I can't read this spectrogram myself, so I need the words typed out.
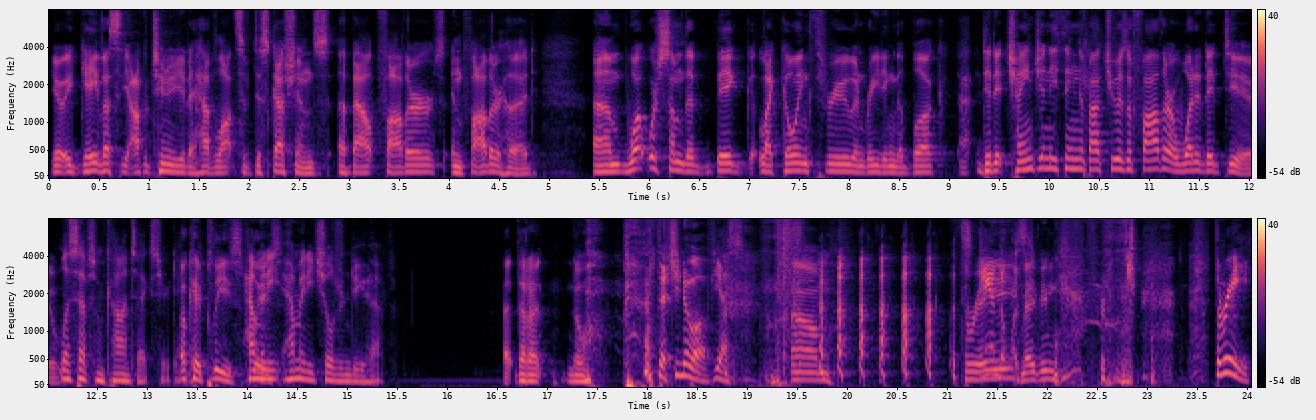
you know, it gave us the opportunity to have lots of discussions about fathers and fatherhood. Um, what were some of the big, like going through and reading the book? Did it change anything about you as a father, or what did it do? Let's have some context here, Dan. Okay, please. How please. many how many children do you have? Uh, that I know? that you know of, yes. Um, three, maybe more. Three,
